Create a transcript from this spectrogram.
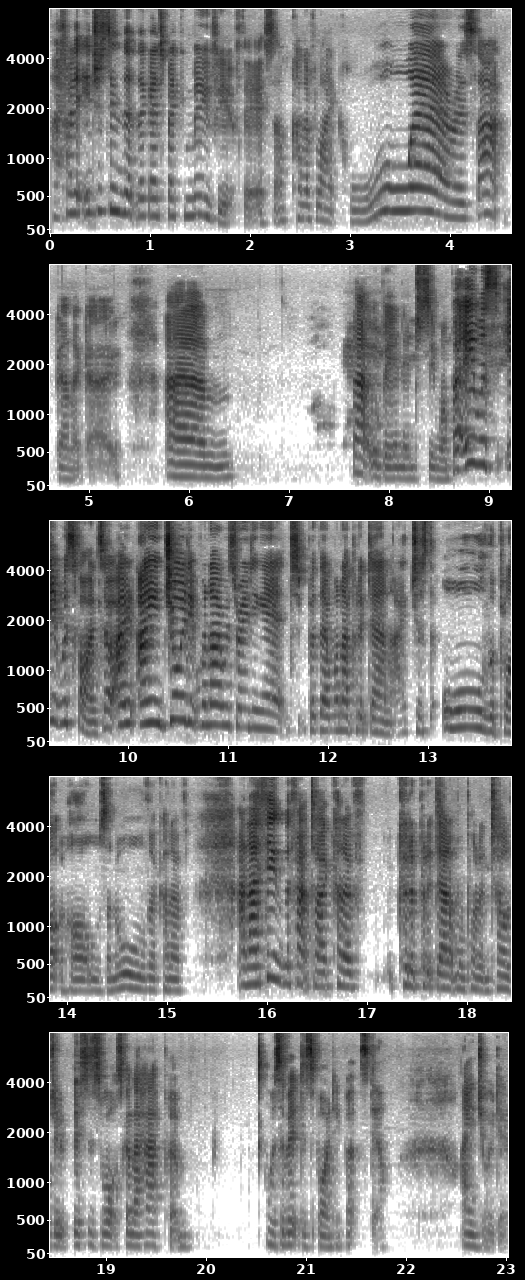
I find it interesting that they're going to make a movie of this. I'm kind of like, where is that gonna go? Um, that will be an interesting one. But it was it was fine. So I, I enjoyed it when I was reading it, but then when I put it down, I just all the plot holes and all the kind of and I think the fact I kind of could have put it down at one point and told you this is what's going to happen was a bit disappointing, but still, I enjoyed it.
